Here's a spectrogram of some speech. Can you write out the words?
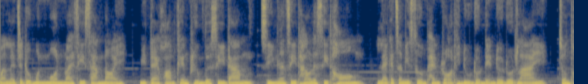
มันเลยจะดูมนมนๆไร้สีสันหน่อย มีแต่ความเข้มขรึมด้วยสีดำ สีเงินสีเทาและสีทอง และก็จะมีส่วนแผ่นกรอบที่ดูโดดเด่นด้วยลวดลาย จนโท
